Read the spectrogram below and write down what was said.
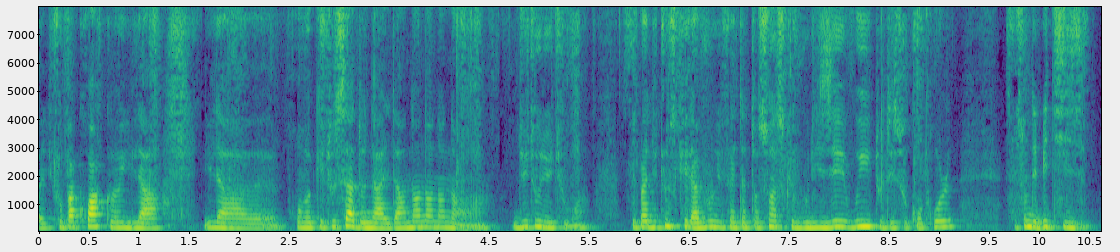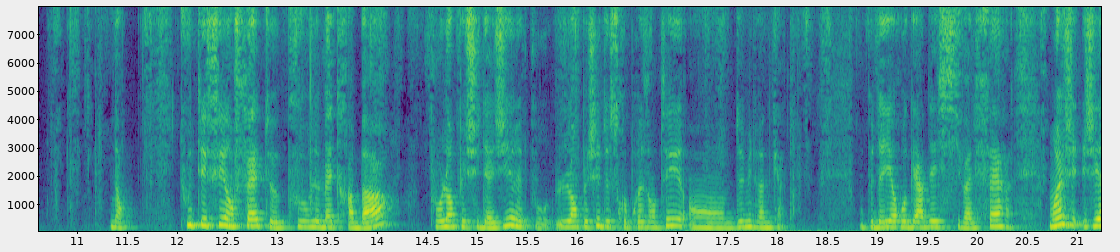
il ne faut pas croire qu'il a, il a provoqué tout ça, Donald. Hein. Non, non, non, non. Hein. Du tout, du tout. Hein. C'est pas du tout ce qu'il a voulu. Faites attention à ce que vous lisez. Oui, tout est sous contrôle. Ce sont des bêtises. Non. Tout est fait, en fait, pour le mettre à bas, pour l'empêcher d'agir et pour l'empêcher de se représenter en 2024. On peut d'ailleurs regarder s'il va le faire. Moi, j'ai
